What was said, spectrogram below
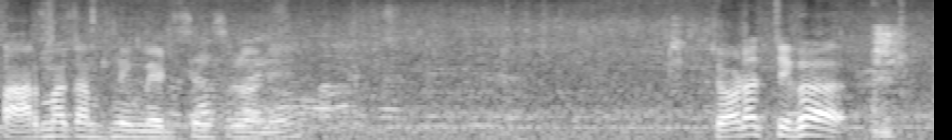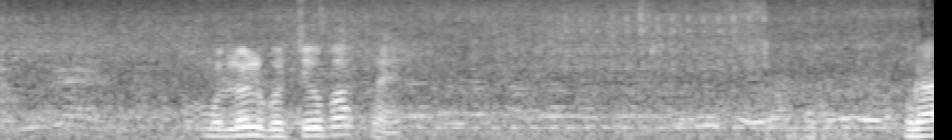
ఫార్మా కంపెనీ మెడిసిన్స్లోని చూడొచ్చు ఇగో. ముళ్ళులు గుచ్చుకుపోతున్నాయి ఇంకా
